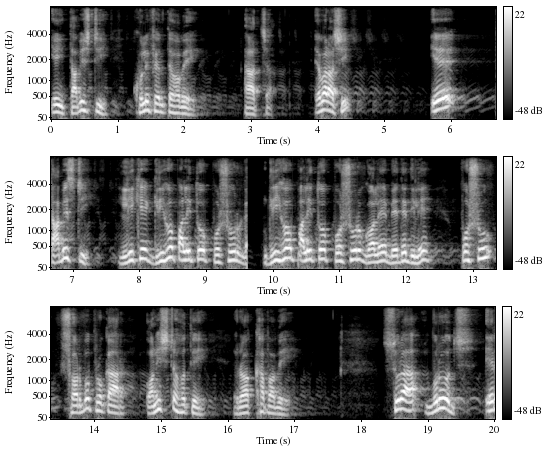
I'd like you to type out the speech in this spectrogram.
এই তাবিজটি খুলে ফেলতে হবে। আচ্ছা এবার আসি। এ তাবিজটি লিখে গৃহপালিত পশুর গৃহপালিত পশুর গলে বেঁধে দিলে পশু সর্বপ্রকার অনিষ্ট হতে রক্ষা পাবে। সুরা বুরুজ এর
